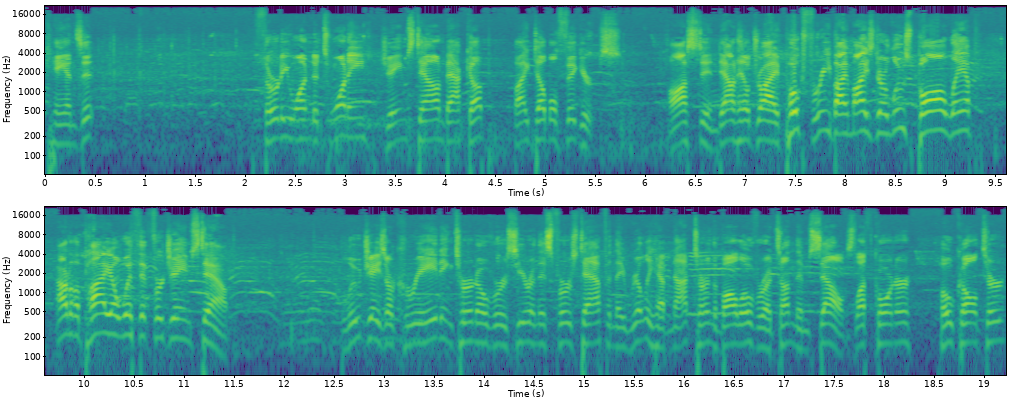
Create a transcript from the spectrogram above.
Cans it. 31 to 20. Jamestown back up by double figures. Austin downhill drive, poked free by Meisner. Loose ball, Lamp out of the pile with it for Jamestown. Blue Jays are creating turnovers here in this first half, and they really have not turned the ball over a ton themselves. Left corner, Hochhalter.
